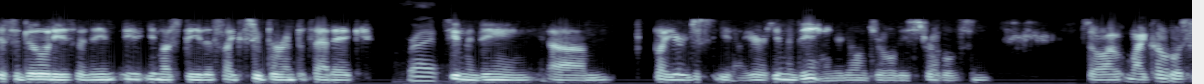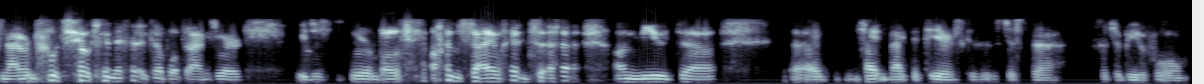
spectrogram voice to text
disabilities, then you, you must be this like super empathetic right human being. Um, but you're just you know you're a human being and you're going through all these struggles and so I, my co-host and I were both joking a couple of times where we just we were both on silent uh, on mute uh, uh, fighting back the tears because it was just uh, such a beautiful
